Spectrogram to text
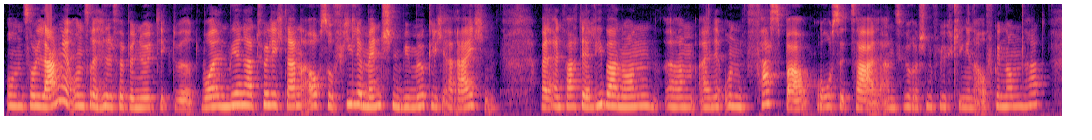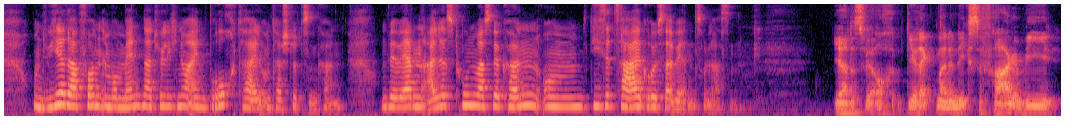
Und solange unsere Hilfe benötigt wird, wollen wir natürlich dann auch so viele Menschen wie möglich erreichen, weil einfach der Libanon ähm, eine unfassbar große Zahl an syrischen Flüchtlingen aufgenommen hat und wir davon im Moment natürlich nur einen Bruchteil unterstützen können. Und wir werden alles tun, was wir können, um diese Zahl größer werden zu lassen. Ja, das wäre auch direkt meine nächste Frage. Wie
